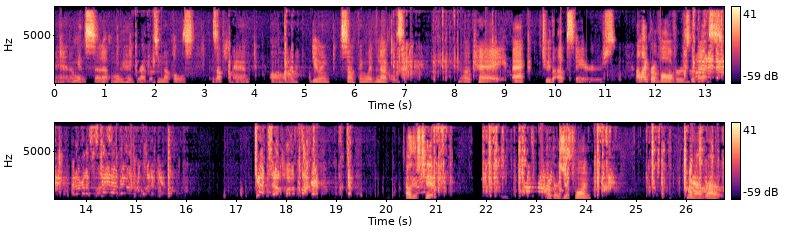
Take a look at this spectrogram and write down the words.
And I'm getting set up. I'm gonna go ahead and grab those knuckles. Because I plan on doing something with the knuckles. Okay. Back to the upstairs. I like revolvers the best. down, and we're gonna stain every last one of you. Get some, motherfucker! Oh, there's two? I thought there was just one. Yeah, that was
